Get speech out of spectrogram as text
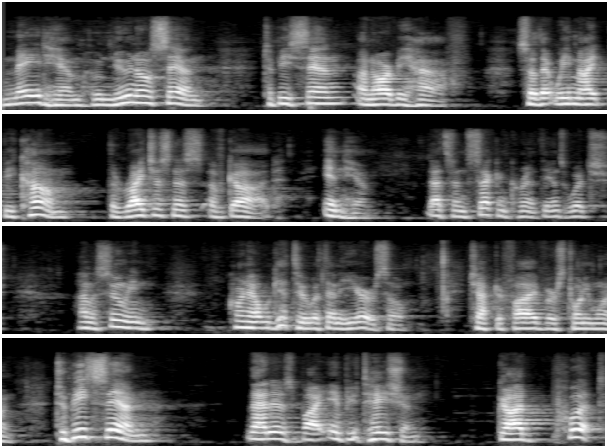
made him who knew no sin to be sin on our behalf so that we might become the righteousness of God in him. That's in 2 Corinthians, which I'm assuming Cornell will get to within a year or so. Chapter 5, verse 21. To be sin, that is by imputation, God put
